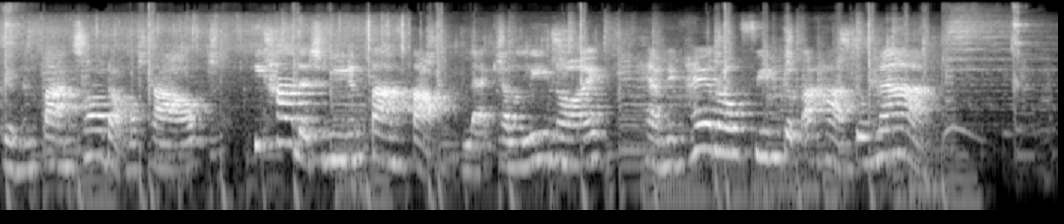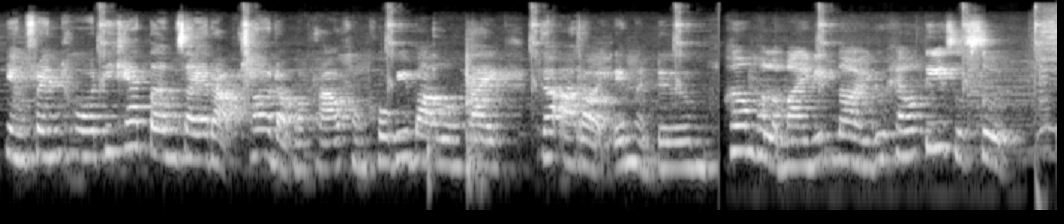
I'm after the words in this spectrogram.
อย่างน้ำตาลช่อดอกมะพร้าวที่ค่าดัชนีน้ำตาลต่ำและแคลอรี่น้อย แถมยังให้เราฟินกับอาหารตรงหน้า อย่างเฟรนช์โทสที่แค่เติมไซรัปช่อดอกมะพร้าวของโคบีบาร์ลงไป ก็อร่อยได้เหมือนเดิม เพิ่มผลไม้นิดหน่อยดูเฮลตี้สุดๆ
